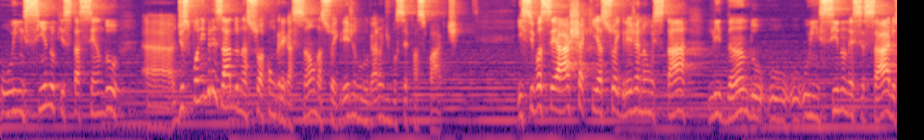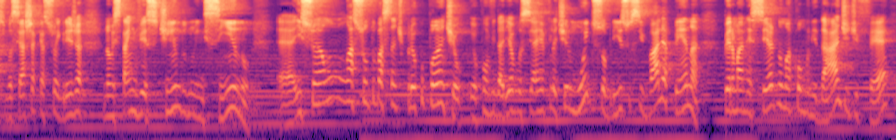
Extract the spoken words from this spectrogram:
o ensino que está sendo uh, disponibilizado na sua congregação, na sua igreja, no lugar onde você faz parte. E se você acha que a sua igreja não está lhe dando o, o, o, ensino necessário, se você acha que a sua igreja não está investindo no ensino, é, isso é um assunto bastante preocupante. Eu, eu convidaria você a refletir muito sobre isso, se vale a pena permanecer numa comunidade de fé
